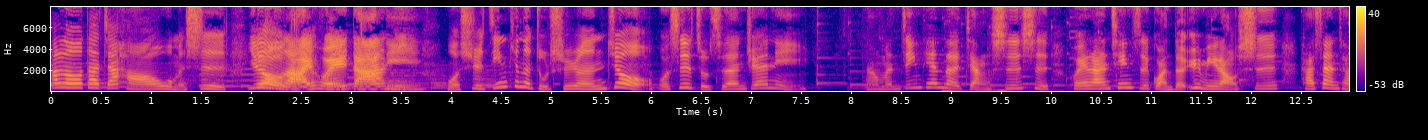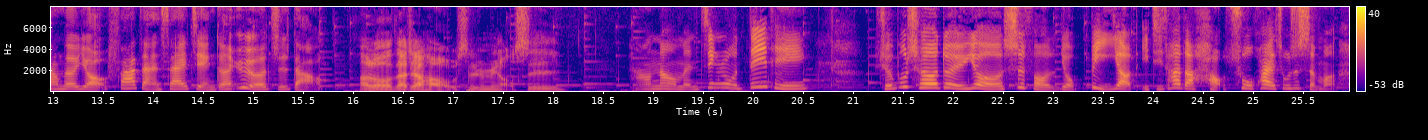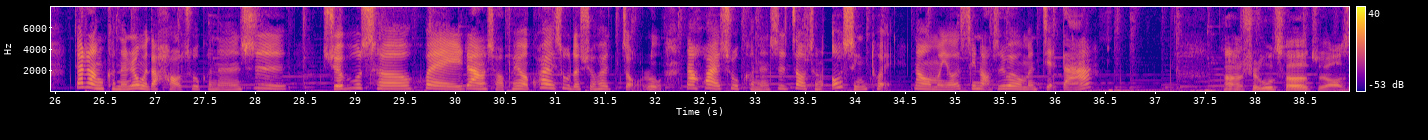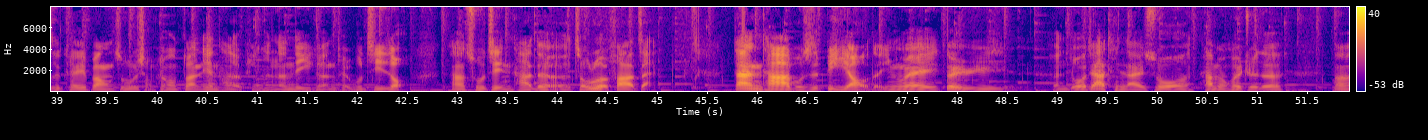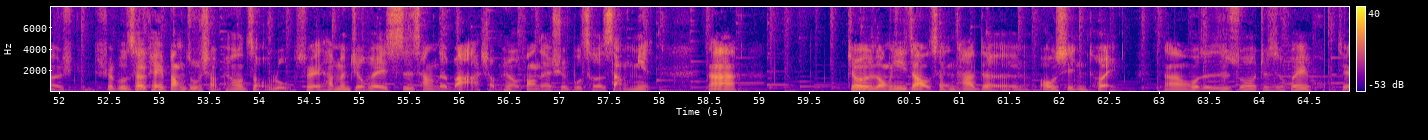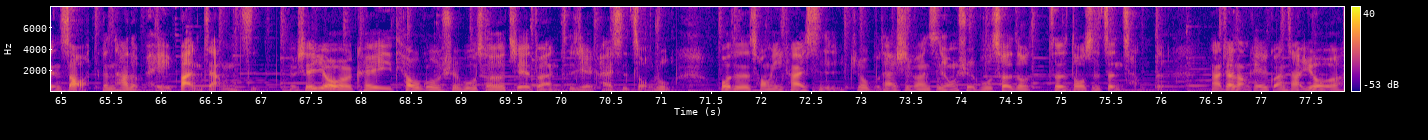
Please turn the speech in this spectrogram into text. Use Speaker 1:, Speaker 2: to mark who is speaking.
Speaker 1: Hello，大家好，我们是
Speaker 2: 又来回答你，
Speaker 1: 我是今天的主持人就，
Speaker 2: 我是主持人 Jenny。那我们今天的讲师是回蓝亲子馆的玉米老师，他擅长的有发展筛检跟育儿指导。
Speaker 3: Hello，大家好，我是玉米老师。
Speaker 1: 好，那我们进入第一题。学步车对于幼儿是否有必要，以及它的好处、坏处是什么？家长可能认为的好处，可能是学步车会让小朋友快速的学会走路，那坏处可能是造成 O 型腿。那我们有请老师为我们解答。
Speaker 3: 那学步车主要是可以帮助小朋友锻炼他的平衡能力跟腿部肌肉，那促进他的走路的发展，但它不是必要的，因为对于很多家庭来说，他们会觉得，呃，学步车可以帮助小朋友走路，所以他们就会时常的把小朋友放在学步车上面，那就容易造成他的 O 型腿，那或者是说就是会减少跟他的陪伴这样子。有些幼儿可以跳过学步车阶段，直接开始走路，或者从一开始就不太喜欢使用学步车，都这都是正常的。那家长可以观察幼儿。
